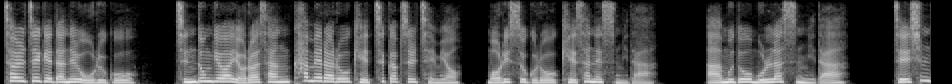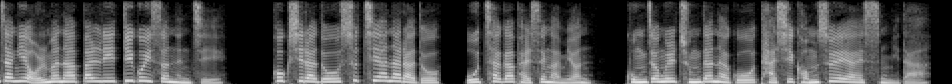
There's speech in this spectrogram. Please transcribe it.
철제 계단을 오르고 진동계와 열화상 카메라로 계측값을 재며 머릿속으로 계산했습니다. 아무도 몰랐습니다. 제 심장이 얼마나 빨리 뛰고 있었는지. 혹시라도 수치 하나라도 오차가 발생하면 공정을 중단하고 다시 검수해야 했습니다.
